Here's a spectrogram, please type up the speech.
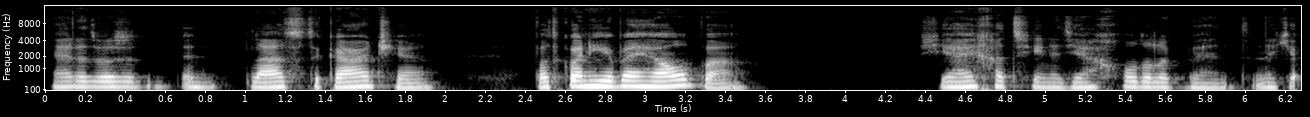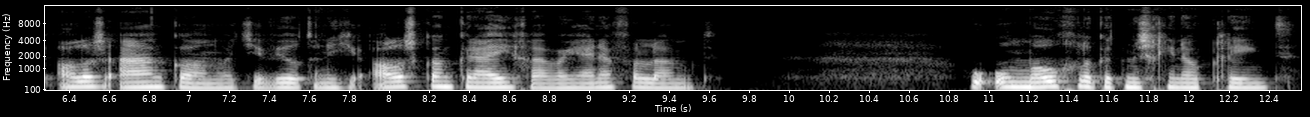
Dat was het laatste kaartje. Wat kan hierbij helpen? Als jij gaat zien dat jij goddelijk bent en dat je alles aan kan wat je wilt en dat je alles kan krijgen waar jij naar verlangt. Hoe onmogelijk het misschien ook klinkt.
